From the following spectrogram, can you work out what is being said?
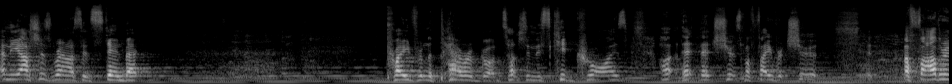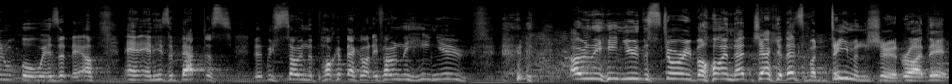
And the ushers ran. I said, Stand back. Prayed from the power of God, touching this kid cries. Oh, that, that shirt's my favorite shirt. My father in law wears it now, and, and he's a Baptist. We sew in the pocket back on. If only he knew. only he knew the story behind that jacket. That's my demon shirt right there.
